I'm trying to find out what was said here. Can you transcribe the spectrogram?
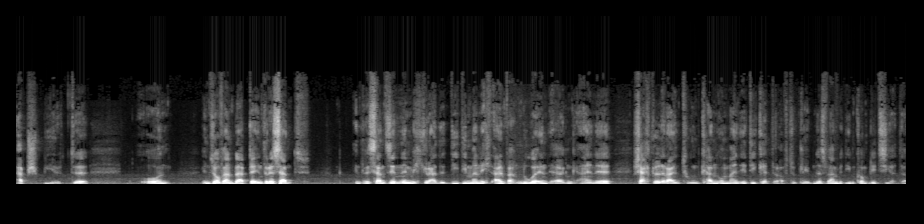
abspielte. Und insofern bleibt er interessant. Interessant sind nämlich gerade die, die man nicht einfach nur in irgendeine Schachtel reintun kann, um ein Etikett draufzukleben. Das war mit ihm komplizierter.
